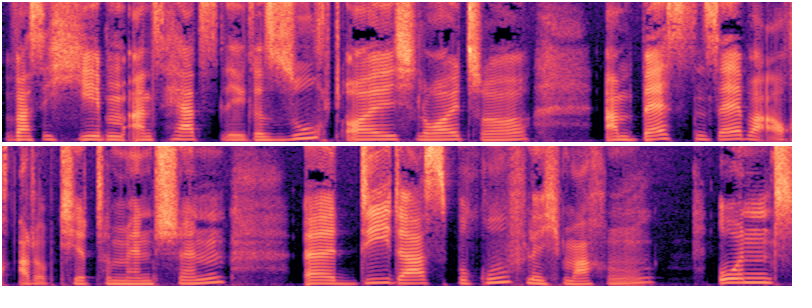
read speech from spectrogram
was ich jedem ans Herz lege. Sucht euch Leute, am besten selber auch adoptierte Menschen, äh, die das beruflich machen und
